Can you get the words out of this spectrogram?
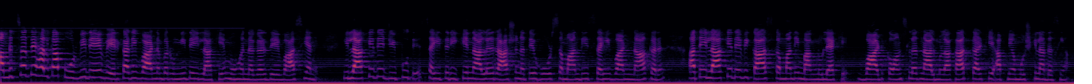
ਅੰਮ੍ਰਿਤਸਰ ਦੇ ਹਲਕਾ ਪੂਰਬੀ ਦੇ ਵੇਰਕਾ ਦੀ ਵਾਰਡ ਨੰਬਰ 19 ਦੇ ਇਲਾਕੇ ਮੋਹਨ ਨਗਰ ਦੇ ਵਾਸੀਆਂ ਨੇ ਇਲਾਕੇ ਦੇ ਡੀਪੂ ਤੇ ਸਹੀ ਤਰੀਕੇ ਨਾਲ ਰਾਸ਼ਨ ਅਤੇ ਹੋਰ ਸਮਾਨ ਦੀ ਸਹੀ ਵੰਡ ਨਾ ਕਰਨ ਅਤੇ ਇਲਾਕੇ ਦੇ ਵਿਕਾਸ ਕੰਮਾਂ ਦੀ ਮੰਗ ਨੂੰ ਲੈ ਕੇ ਵਾਰਡ ਕੌਂਸਲਰ ਨਾਲ ਮੁਲਾਕਾਤ ਕਰਕੇ ਆਪਣੀਆਂ ਮੁਸ਼ਕਿਲਾਂ ਦੱਸੀਆਂ।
